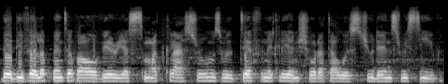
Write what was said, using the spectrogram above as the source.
The development of our various smart classrooms will definitely ensure that our students receive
